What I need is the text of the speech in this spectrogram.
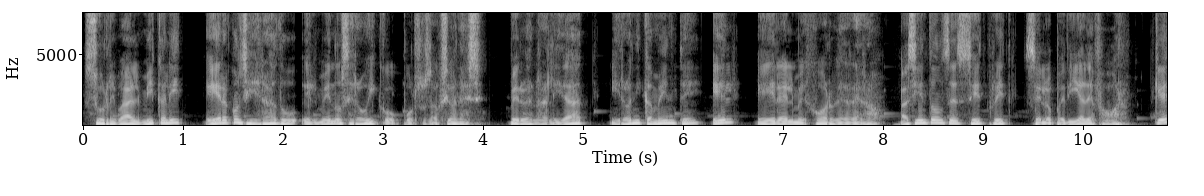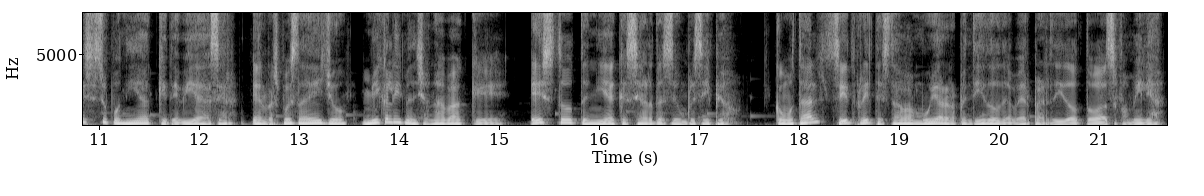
Su rival Mikalit era considerado el menos heroico por sus acciones, pero en realidad, irónicamente, él era el mejor guerrero. Así entonces Siegfried se lo pedía de favor. ¿Qué se suponía que debía hacer? En respuesta a ello, Mikalit mencionaba que esto tenía que ser desde un principio. Como tal, Siegfried estaba muy arrepentido de haber perdido toda su familia.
